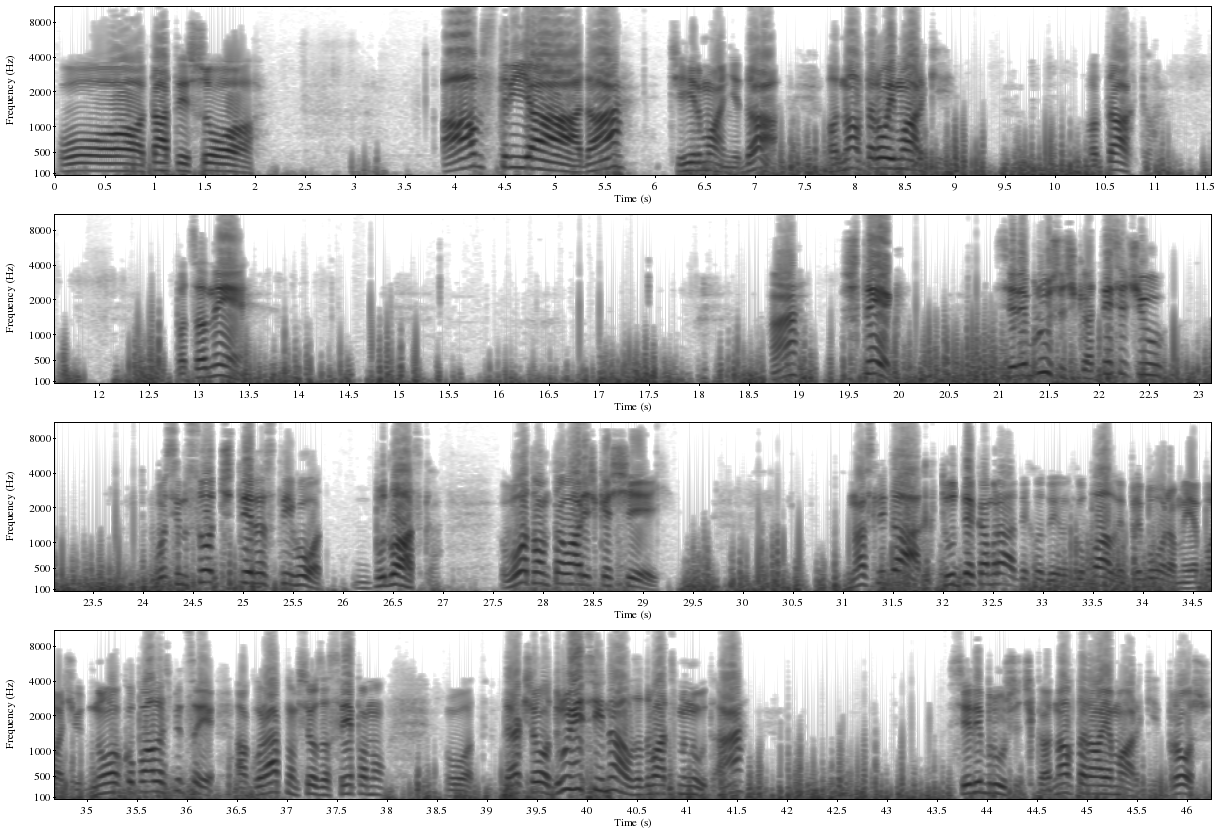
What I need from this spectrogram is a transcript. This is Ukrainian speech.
О, та ти що? Австрія, да? Чи Германія? Да. Одна второї марки. Отак то. Пацани. А? Штик. Серебрушечка 1814 год. Будь ласка. Вот вам товарищ Кощей. На слідах, тут де камради ходили, копали приборами, я бачу. Ну, копали спеці, акуратно все засипано. От. Так що, другий сигнал за 20 минут, а? Серебрушечка, одна вторая марки. Прошу.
